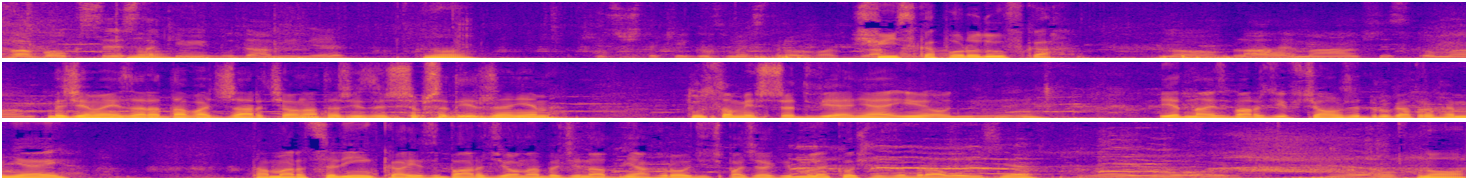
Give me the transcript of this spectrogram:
dwa boksy z No. takimi budami, nie? no, Coś takiego zmajstrować. Świńska porodówka. No, blachę mam, wszystko mam. Będziemy jej zaraz dawać żarcie, ona też jest jeszcze przed jedzeniem. Tu są jeszcze dwie, nie? I jedna jest bardziej w ciąży, druga trochę mniej. Ta Marcelinka jest bardziej, ona będzie na dniach rodzić. Patrz jakie mleko się zebrało już, nie? No. No.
